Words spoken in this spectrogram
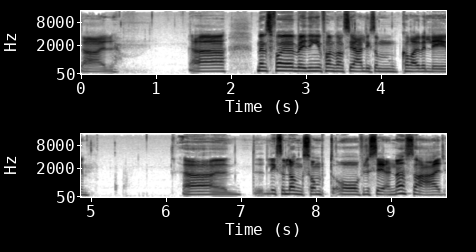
Det er uh, Mens raiding i Final Fantasy liksom, kan være veldig eh, liksom langsomt og frustrerende, så er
